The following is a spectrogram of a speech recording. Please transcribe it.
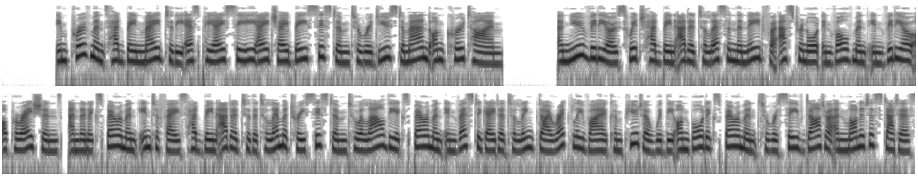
Improvements had been made to the SPACEHAB system to reduce demand on crew time. A new video switch had been added to lessen the need for astronaut involvement in video operations, and an experiment interface had been added to the telemetry system to allow the experiment investigator to link directly via computer with the onboard experiment to receive data and monitor status.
